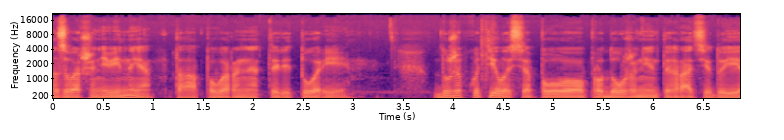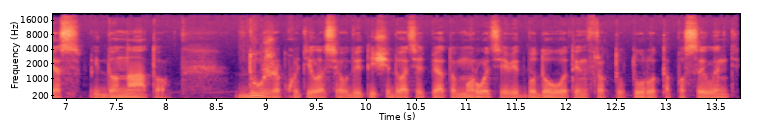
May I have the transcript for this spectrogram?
на завершення війни та повернення території. Дуже б хотілося по продовженні інтеграції до ЄС і до НАТО. Дуже б хотілося у 2025 році відбудовувати інфраструктуру та посилити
